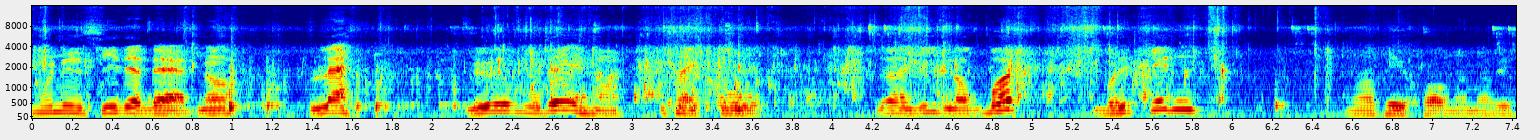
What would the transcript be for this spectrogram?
มือนี่สีแดดๆเนาะแหละลืมมาได้ฮะใส่ตู้เรื่องนี้หลอกเบิดบริกิน มาพี่ของนะมาพี่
